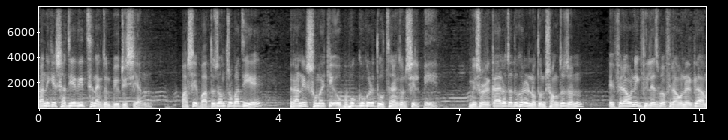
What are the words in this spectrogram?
রানীকে সাজিয়ে দিচ্ছেন একজন বিউটিশিয়ান। পাশে বাদ্যযন্ত্র বাজিয়ে রানীর সময়কে উপভোগ্য করে তুলছেন একজন শিল্পী। মিশরের কায়রো জাদুঘরের নতুন সংযোজন এই ফেরাউনিক ভিলেজ বা ফেরাউনের গ্রাম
